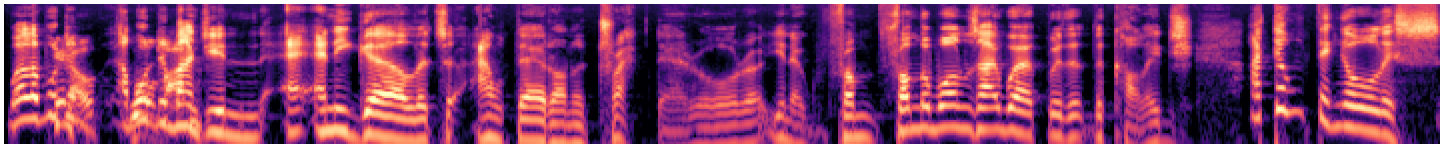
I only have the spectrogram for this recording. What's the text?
Well, I would, you know, I would imagine any girl that's out there on a track there, or uh, you know, from from the ones I work with at the college, I don't think all this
